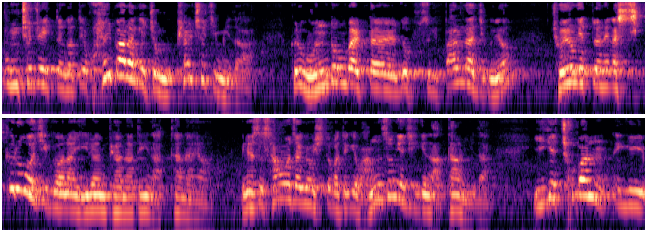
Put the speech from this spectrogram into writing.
뭉쳐져 있던 것들이 활발하게 좀 펼쳐집니다. 그리고 운동 발달도 급속히 빨라지고요. 조용했던 애가 시끄러워지거나 이런 변화들이 나타나요. 그래서 상호작용 시도가 되게 왕성해지게 나타납니다. 이게 초반 이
